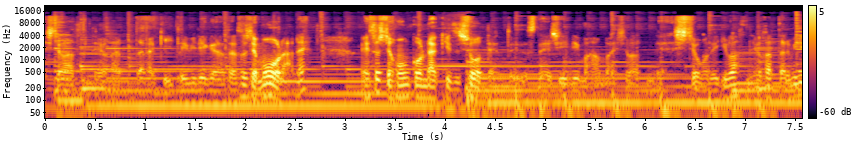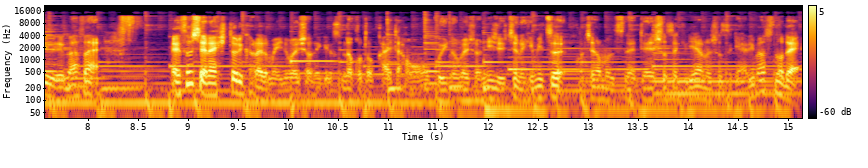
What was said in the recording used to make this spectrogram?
してますんで、よかったら聞いてみてください。そして、モーラーね。そして、香港ラッキーズ商店というですね、CD も販売してますんで、視聴もできますんで、よかったら見てみてください。えー、そしてね、一人からでもイノベーションできる、そんなことを書いた本、オープンイノベーション21の秘密、こちらもですね、電子書籍、リアルの書籍ありますので、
